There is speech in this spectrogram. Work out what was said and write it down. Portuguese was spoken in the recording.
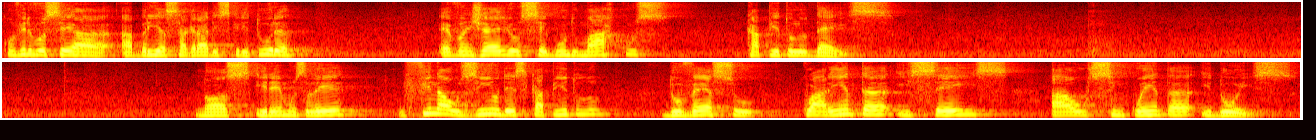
Convido você a abrir a Sagrada Escritura, Evangelho segundo Marcos, capítulo 10. Nós iremos ler o finalzinho desse capítulo, do verso 46 ao 52.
